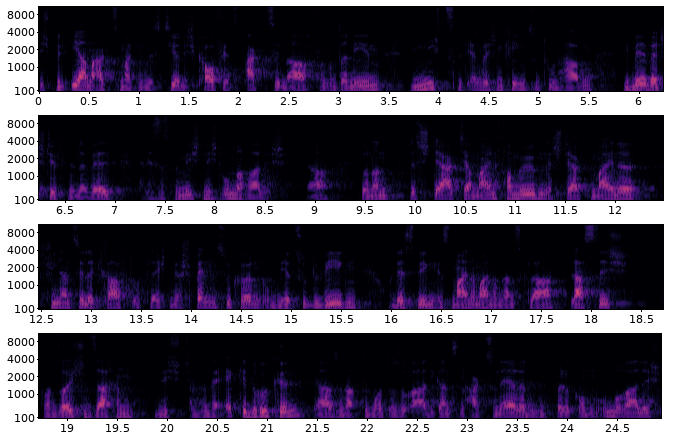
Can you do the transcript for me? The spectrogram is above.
ich bin eher am Aktienmarkt investiert, ich kaufe jetzt Aktien nach von Unternehmen, die nichts mit irgendwelchen Kriegen zu tun haben, die Mehrwert stiften in der Welt, dann ist es für mich nicht unmoralisch, ja? sondern es stärkt ja mein Vermögen, es stärkt meine finanzielle Kraft, um vielleicht mehr spenden zu können, um mehr zu bewegen. Und deswegen ist meine Meinung ganz klar, lass dich von solchen Sachen nicht in so eine Ecke drücken, ja, so nach dem Motto, so, ah, die ganzen Aktionäre, die sind vollkommen unmoralisch.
